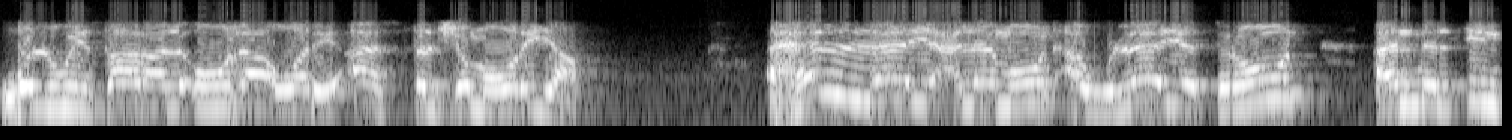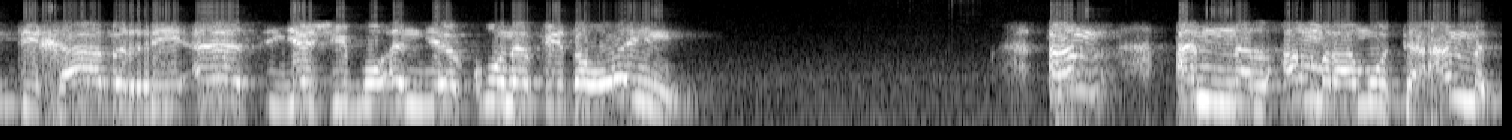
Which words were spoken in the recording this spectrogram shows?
والوزارة الأولى ورئاسة الجمهورية. هل لا يعلمون أو لا يدرون أن الانتخاب الرئاسي يجب أن يكون في دورين؟ أم أن الأمر متعمد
